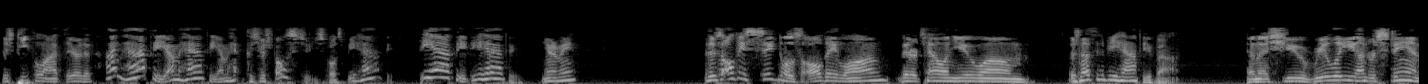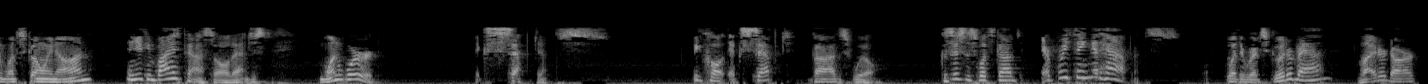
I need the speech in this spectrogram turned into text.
There's people out there that I'm happy, I'm happy, I'm because you're supposed to. You're supposed to be happy. Be happy, be happy. You know what I mean? There's all these signals all day long that are telling you um, there's nothing to be happy about unless you really understand what's going on, and you can bypass all that. Just one word: acceptance. We call it accept God's will. Because this is what's God's. Everything that happens, whether it's good or bad, light or dark,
